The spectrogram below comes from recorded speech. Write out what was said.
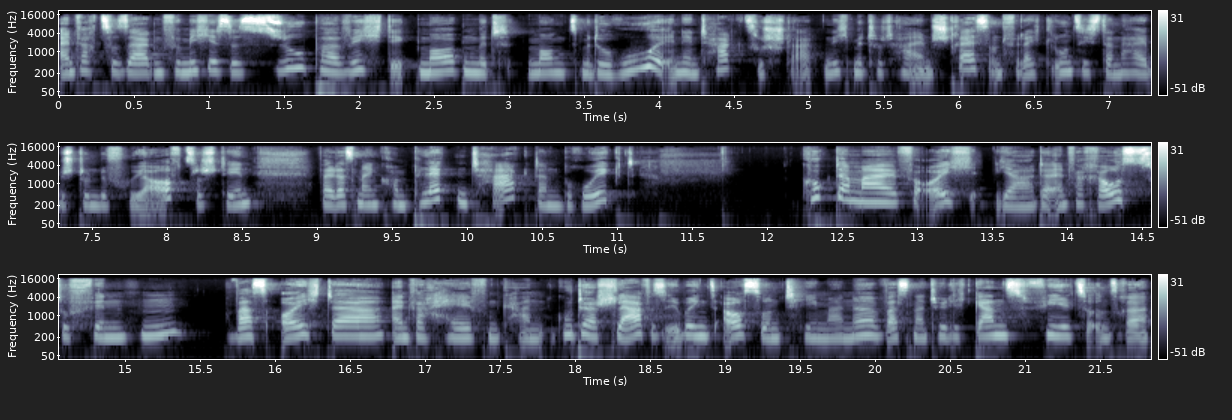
einfach zu sagen, für mich ist es super wichtig, morgen mit, morgens mit Ruhe in den Tag zu starten, nicht mit totalem Stress und vielleicht lohnt sich dann eine halbe Stunde früher aufzustehen, weil das meinen kompletten Tag dann beruhigt. Guckt da mal für euch, ja, da einfach rauszufinden, was euch da einfach helfen kann. Guter Schlaf ist übrigens auch so ein Thema, ne, was natürlich ganz viel zu unserer,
